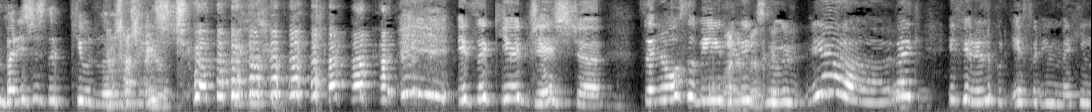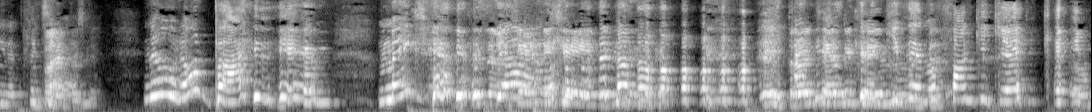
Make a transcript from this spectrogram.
But it's just a cute little gesture. a cute gesture. So it'll also be What, really good. Yeah, like if you really put effort in making it a pretty Buy one. biscuit. No, don't buy them. Make them yourself. candy cane? Just throw candy canes give them a funky candy cane.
